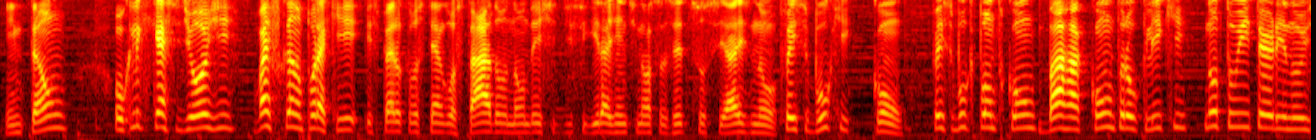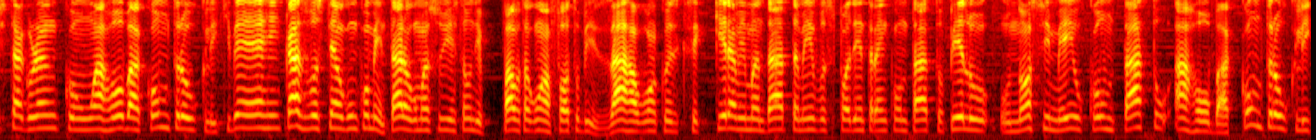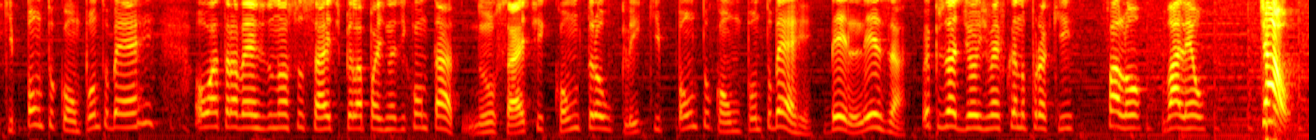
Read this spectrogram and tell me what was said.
Então, o ClickCast de hoje vai ficando por aqui. Espero que você tenha gostado. Não deixe de seguir a gente em nossas redes sociais no Facebook com facebook.com barra controlclick, no Twitter e no Instagram com arroba controlclickbr. Caso você tenha algum comentário, alguma sugestão de pauta, alguma foto bizarra, alguma coisa que você queira me mandar, também você pode entrar em contato pelo o nosso e-mail contato arroba controlclick.com.br ou através do nosso site pela página de contato, no site controlclick.com.br. Beleza? O episódio de hoje vai ficando por aqui. Falou, valeu, tchau!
